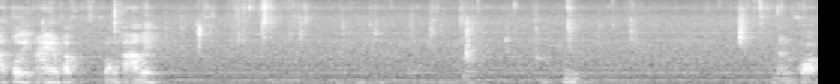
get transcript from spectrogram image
ขาต่อยหายแล้วครับสองขาเลยหนังกรอบ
